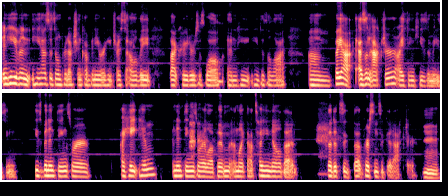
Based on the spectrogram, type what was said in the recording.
and he even he has his own production company where he tries to elevate black creators as well and he he does a lot um but yeah as an actor i think he's amazing he's been in things where i hate him and in things where i love him and like that's how you know that that it's a, that person's a good actor Mhm.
